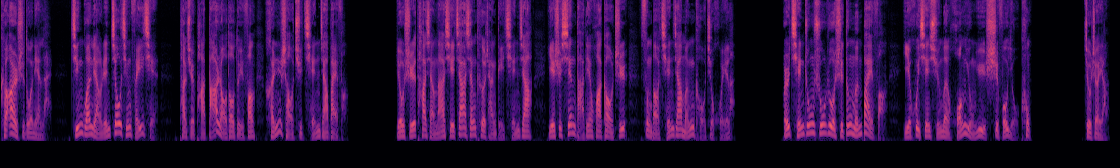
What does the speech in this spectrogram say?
可二十多年来，尽管两人交情匪浅，他却怕打扰到对方，很少去钱家拜访。有时他想拿些家乡特产给钱家，也是先打电话告知，送到钱家门口就回了。而钱钟书若是登门拜访，也会先询问黄永玉是否有空。就这样，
